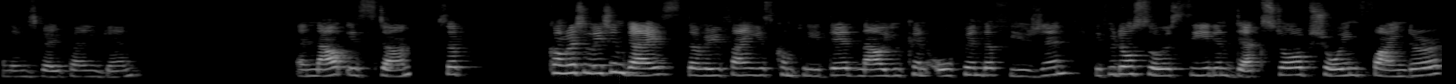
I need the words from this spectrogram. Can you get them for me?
And then it's verifying again. And now it's done. So congratulations guys, the verifying is completed. Now you can open the Fusion. If you don't so see it in desktop, show in Finder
